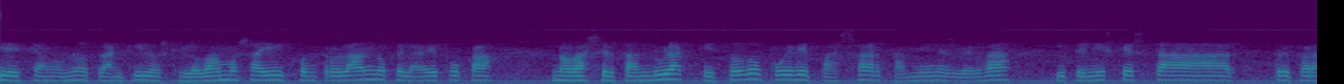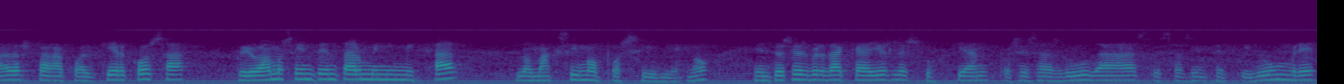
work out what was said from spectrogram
y decíamos, no, tranquilos, que lo vamos a ir controlando, que la época no va a ser tan dura, que todo puede pasar, también es verdad, y tenéis que estar preparados para cualquier cosa, pero vamos a intentar minimizar lo máximo posible, ¿no? entonces es verdad que a ellos les surgían pues esas dudas, esas incertidumbres,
